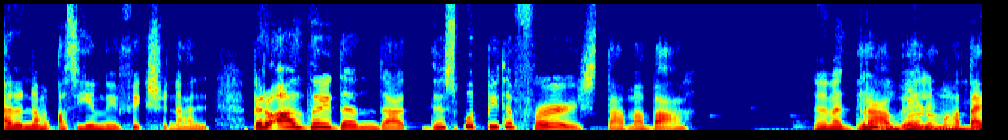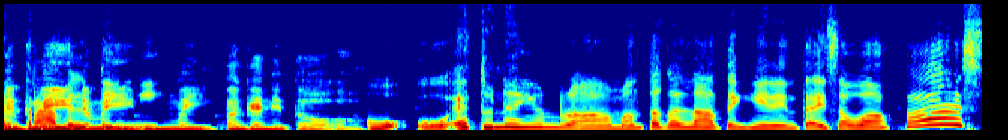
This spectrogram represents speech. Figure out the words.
ano naman kasi yun eh fictional pero other than that this would be the first tama ba na nag-travel Oo, mga time nag- travel may, may, thingy may paganito, oo. Oo, eto na yun, Ram. Ang tagal nating hinintay sa wakas.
